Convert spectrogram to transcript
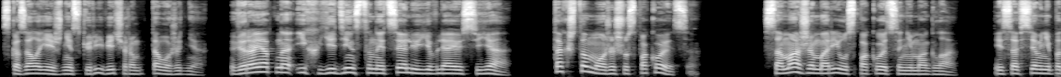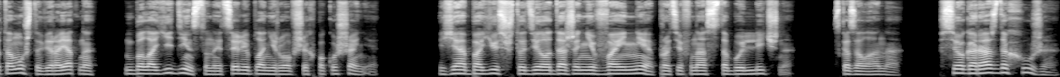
сказала ей жнец Кюри вечером того же дня. «Вероятно, их единственной целью являюсь я, так что можешь успокоиться». Сама же Мари успокоиться не могла. И совсем не потому, что, вероятно, была единственной целью планировавших покушение. «Я боюсь, что дело даже не в войне против нас с тобой лично», сказала она. Все гораздо хуже.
